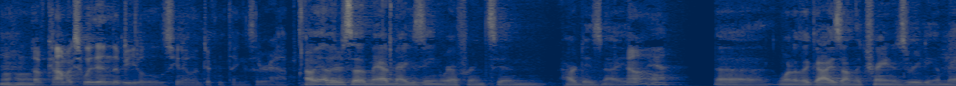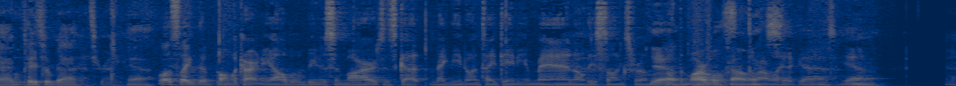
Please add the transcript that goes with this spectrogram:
mm-hmm. of comics within the Beatles you know and different things that are happening. Oh yeah, there's a Mad Magazine reference in Hard Day's Night. Oh yeah uh, one of the guys on the train is reading a Mad oh, paperback. That's right. Yeah. Well, it's like the Paul McCartney album Venus and Mars. It's got Magneto and Titanium Man. All these songs from yeah, the Marvel Marvels, comics. The Marvel hit. Yeah, yeah, yeah. yeah.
